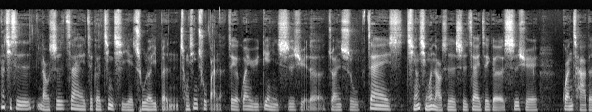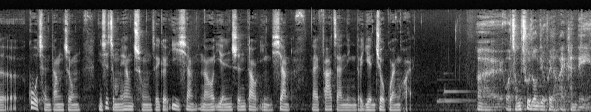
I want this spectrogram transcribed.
那其实老师在这个近期也出了一本重新出版了这个关于电影诗学的专书。在想请问老师的是，在这个诗学观察的过程当中，你是怎么样从这个意象，然后延伸到影像，来发展您的研究关怀？呃，我从初中就非常爱看电影。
